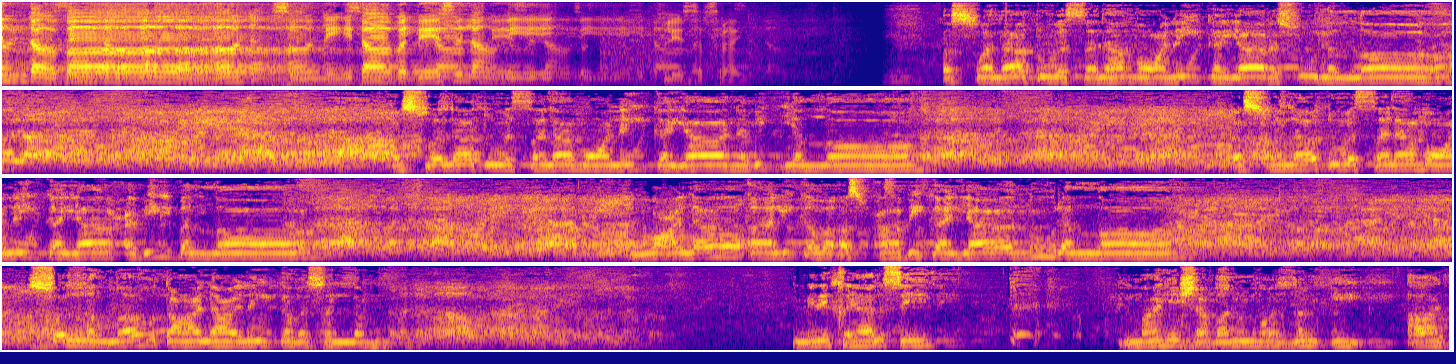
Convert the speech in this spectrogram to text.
زندہ باد سنی دعوت اسلامی۔ پلیز سبسکرائب الصلاة والسلام عليك يا رسول الله. الصلاة والسلام عليك يا نبي الله. الصلاة والسلام عليك يا حبيب الله وعلى آلك وأصحابك يا نور الله صلى الله تعالى عليك وسلم۔ میرے خیال سے ماہ شابان المعظم کی آج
